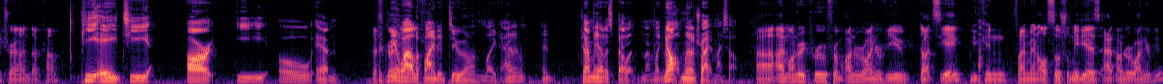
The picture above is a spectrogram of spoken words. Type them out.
Patreon.com. P A T R E O N. Took me a while to find it too. I'm like, I don't. I, tell me how to spell it. And I'm like, no, I'm going to try it myself. Uh, I'm Andre Peru from underwinereview.ca. You can find me on all social medias at underwinereview.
